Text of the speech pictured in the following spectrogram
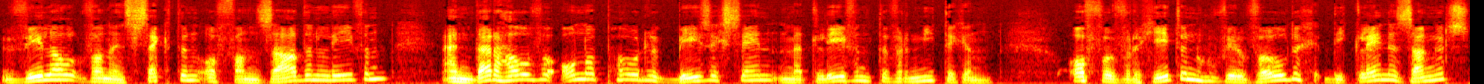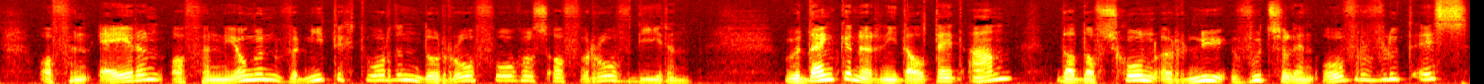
veelal van insecten of van zaden leven, en derhalve onophoudelijk bezig zijn met leven te vernietigen, of we vergeten hoeveelvuldig die kleine zangers of hun eieren of hun jongen vernietigd worden door roofvogels of roofdieren. We denken er niet altijd aan dat ofschoon er nu voedsel in overvloed is,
